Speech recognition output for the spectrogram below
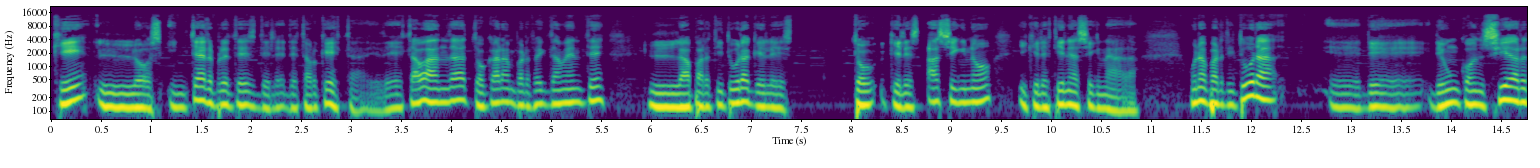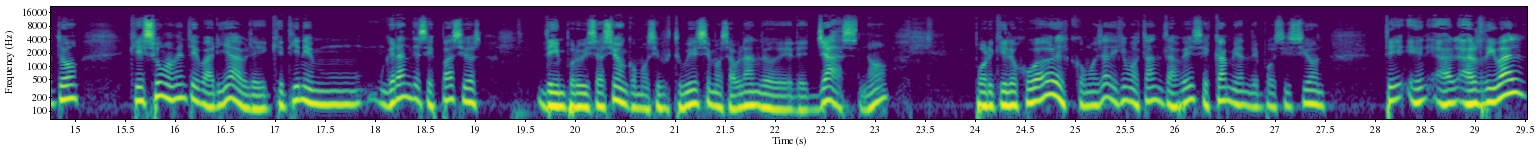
que los intérpretes de, de esta orquesta, y de esta banda, tocaran perfectamente la partitura que les, que les asignó y que les tiene asignada. Una partitura eh, de, de un concierto que es sumamente variable, que tiene grandes espacios de improvisación, como si estuviésemos hablando de, jazz, ¿no? Porque los jugadores, como ya dijimos tantas veces, cambian de posición. Al rival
